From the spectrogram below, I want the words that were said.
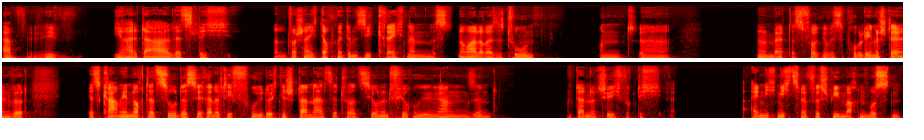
ja, wie, die halt da letztlich und wahrscheinlich doch mit dem Sieg rechnen, das normalerweise tun. Und äh, Nürnberg das vor gewisse Probleme stellen wird. Jetzt kam hier noch dazu, dass sie relativ früh durch eine Standardsituation in Führung gegangen sind und dann natürlich wirklich äh, eigentlich nichts mehr fürs Spiel machen mussten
